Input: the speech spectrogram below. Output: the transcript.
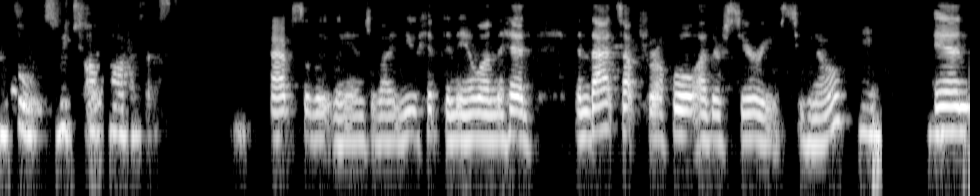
and thoughts, which are part of this. Absolutely, Angela. You hit the nail on the head. And that's up for a whole other series, you know? Yeah. And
